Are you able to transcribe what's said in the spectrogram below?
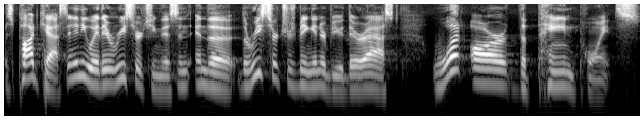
this podcast, and anyway, they were researching this, and, and the, the researchers being interviewed, they were asked, What are the pain points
